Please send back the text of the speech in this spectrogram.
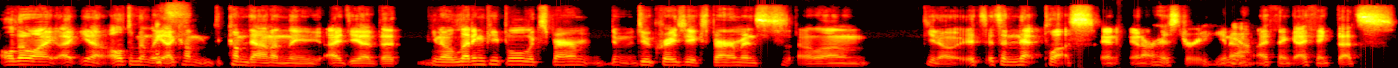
although I, I, you know, ultimately, it's... I come come down on the idea that you know, letting people experiment, do crazy experiments, um, you know it's it's a net plus in in our history you know? Yeah. i think i think that's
